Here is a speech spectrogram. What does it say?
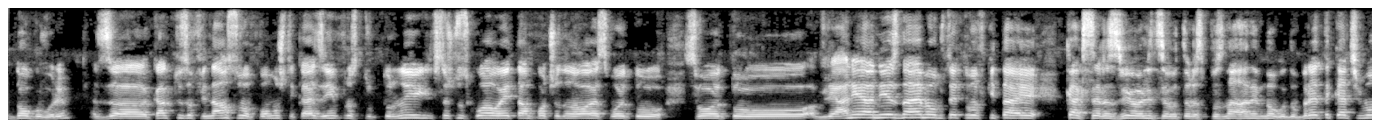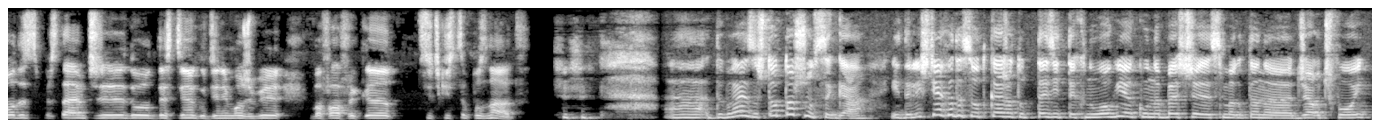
договори за, както за финансова помощ, така и за инфраструктурна и всъщност Huawei там почва да налага своето, своето влияние, а ние знаем общо в Китай как се развива лицевото разпознаване много добре, така че мога да си представим, че до 10 години може би в Африка всички ще се познават. А, добре, защо точно сега? И дали ще да се откажат от тези технологии, ако не беше смъртта на Джордж Флойд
